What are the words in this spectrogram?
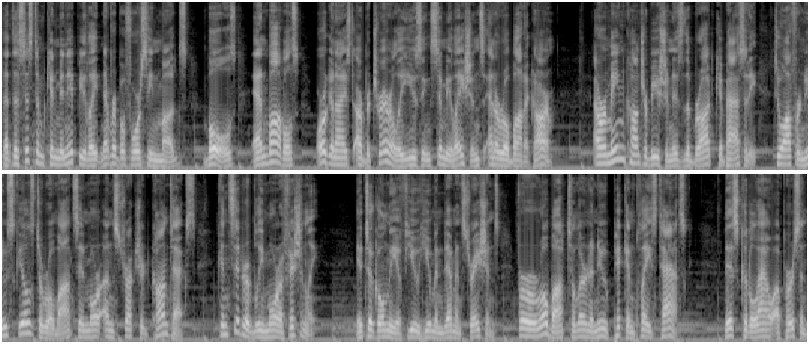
that the system can manipulate never before seen mugs, bowls, and bottles organized arbitrarily using simulations and a robotic arm. Our main contribution is the broad capacity to offer new skills to robots in more unstructured contexts considerably more efficiently. It took only a few human demonstrations for a robot to learn a new pick and place task. This could allow a person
